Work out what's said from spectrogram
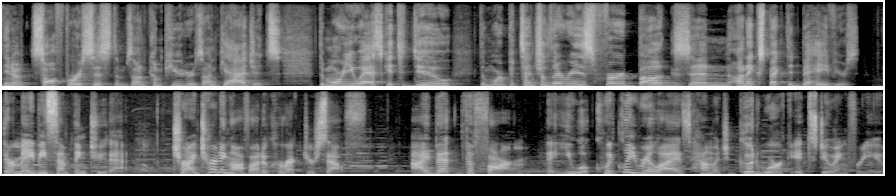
you know software systems on computers on gadgets the more you ask it to do the more potential there is for bugs and unexpected behaviors there may be something to that Try turning off autocorrect yourself. I bet the farm that you will quickly realize how much good work it's doing for you,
